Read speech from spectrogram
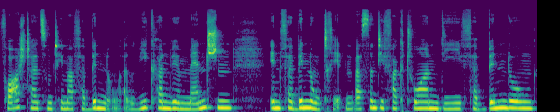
forscht halt zum Thema Verbindung. Also wie können wir Menschen in Verbindung treten? Was sind die Faktoren, die Verbindung äh,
